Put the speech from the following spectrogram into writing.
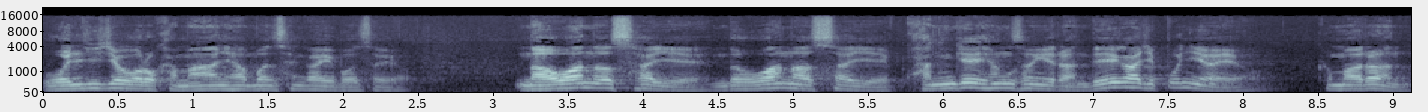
원리적으로 가만히 한번 생각해 보세요. 나와 너 사이에, 너와 나 사이에 관계 형성이란 네 가지 뿐이에요. 그 말은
